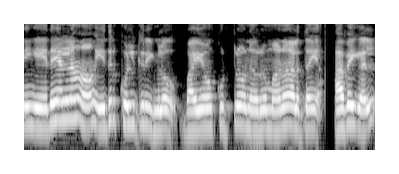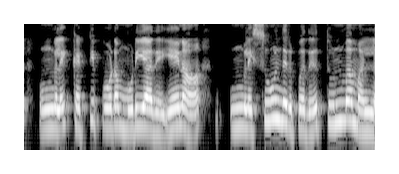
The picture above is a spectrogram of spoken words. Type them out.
நீங்கள் எதையெல்லாம் எதிர்கொள்கிறீங்களோ பயம் குற்றுணர்வு மன அழுத்தம் அவைகள் உங்களை கட்டி போட முடியாது. ஏன்னா உங்களை சூழ்ந்திருப்பது துன்பம் அல்ல.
